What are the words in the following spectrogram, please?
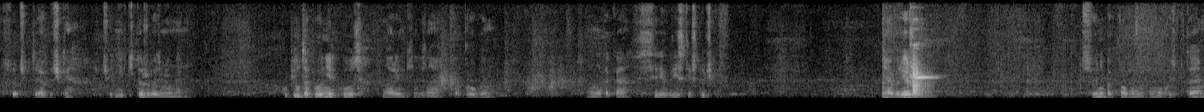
Кусочек тряпочки. Чуть нитки тоже возьмем, наверное. Купил такую нитку вот на рынке, не знаю, попробуем. Она такая серебристой штучкой. Не обрежем. Сегодня попробуем эту муху, испытаем.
